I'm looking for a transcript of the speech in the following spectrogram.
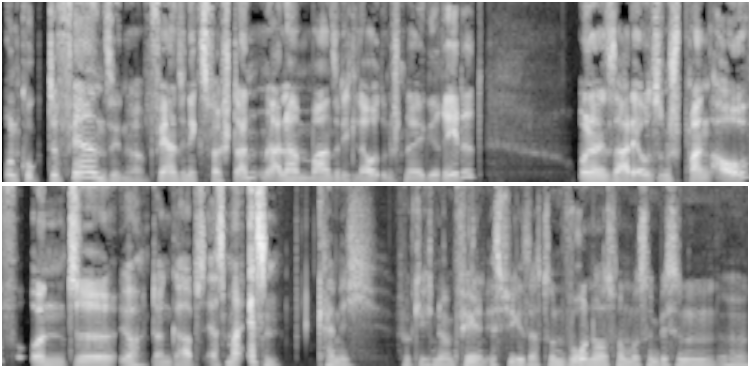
und guckte Fernsehen. Er hat Fernsehen nichts verstanden, alle haben wahnsinnig laut und schnell geredet. Und dann sah der uns und sprang auf und äh, ja, dann gab es erstmal Essen. kann ich wirklich nur empfehlen. Ist wie gesagt so ein Wohnhaus, man muss ein bisschen äh,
